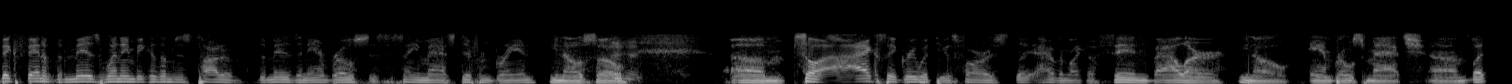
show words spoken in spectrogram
big fan of the Miz winning because I'm just tired of the Miz and Ambrose. It's the same match, different brand, you know. So. Mhm. Um, so I actually agree with you as far as like, having like a Finn Balor, you know, Ambrose match. Um, but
